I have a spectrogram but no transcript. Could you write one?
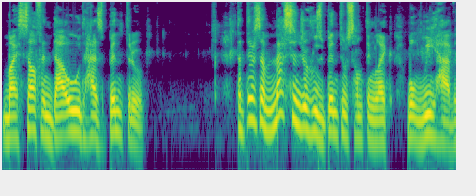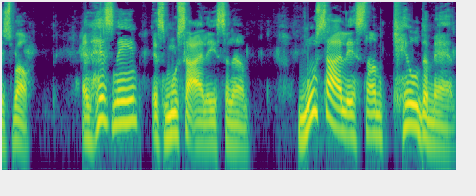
myself and Daud has been through. That there's a messenger who's been through something like what we have as well. And his name is Musa alayhi salam. Musa alayhi salam killed a man.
